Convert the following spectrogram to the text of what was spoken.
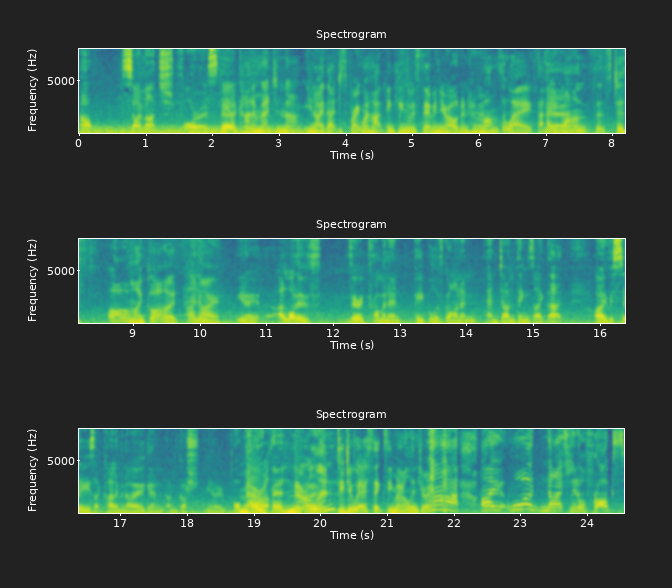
up so much for us. Yeah, I can't imagine that. You know, that just broke my heart thinking of a seven year old and her yeah. mum's away for yeah. eight months. It's just, oh my God. I know. You know, a lot of very prominent people have gone and, and done things like that overseas, like Kylie Minogue and, um, gosh, you know, Bob Mar- Hope and Marilyn. You know. Did you wear sexy Marilyn dress? I wore nice little frocks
